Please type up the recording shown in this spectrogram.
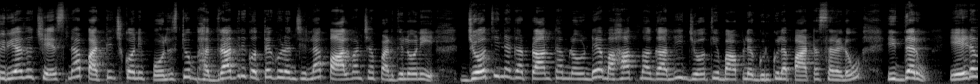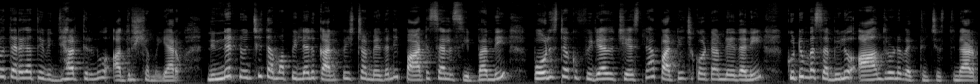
ఫిర్యాదు చేసినా పట్టించుకోని పోలీసులు భద్రాద్రి కొత్తగూడెం జిల్లా పాల్వంచ పరిధిలోని జ్యోతినగర్ ప్రాంతంలో ఉండే మహాత్మా గాంధీ జ్యోతి బాపుల గురుకుల పాఠశాలలో ఇద్దరు ఏడవ తరగతి విద్యార్థులను అదృశ్యమయ్యారు. నిన్నటి నుంచి తమ పిల్లలు కనిపించడం లేదని పాఠశాల సిబ్బంది పోలీసులకు ఫిర్యాదు చేసినా పట్టించుకోవటం లేదని కుటుంబ సభ్యులు ఆందోళన వ్యక్తం చేస్తున్నారు.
